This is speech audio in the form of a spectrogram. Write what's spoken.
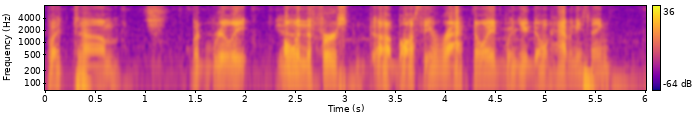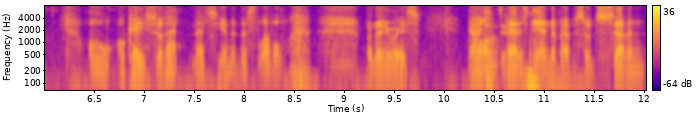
But, um, but really, Yeah. oh, and the first uh, boss, the Arachnoid, when you don't have anything. Oh, okay, so that that's the end of this level. but anyways, guys, Oh, that is the end of episode 7,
